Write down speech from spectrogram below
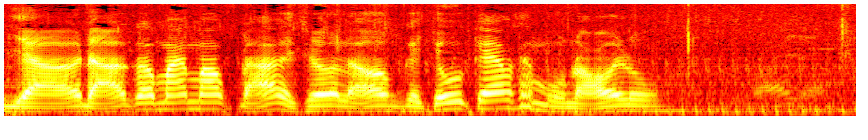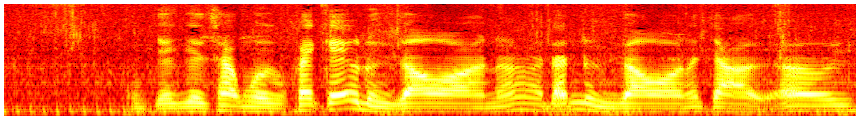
Giờ đỡ có máy móc đỡ hồi xưa là ôm cây chuối kéo thấy mùa nội luôn. Xong rồi phải kéo đường gò nó đánh đường gò nó trời ơi.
